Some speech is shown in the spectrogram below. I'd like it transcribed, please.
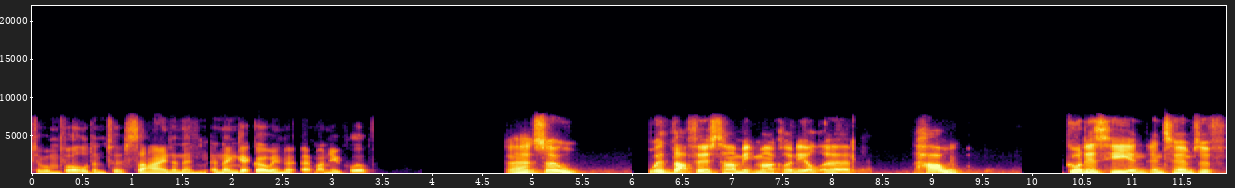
to unfold and to sign and then and then get going at, at my new club. Uh, so, with that first time meeting Mark O'Neill, uh, how good is he in, in terms of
